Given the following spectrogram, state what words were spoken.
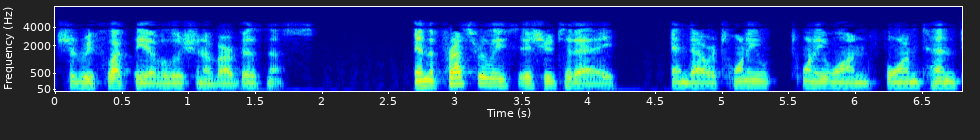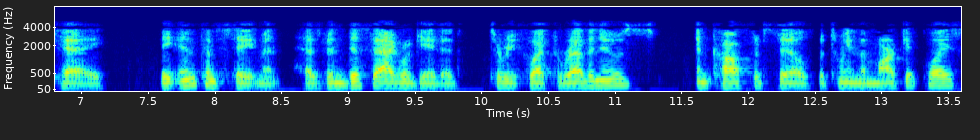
should reflect the evolution of our business. In the press release issued today and our 2021 Form 10-K, the income statement has been disaggregated to reflect revenues and cost of sales between the marketplace,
